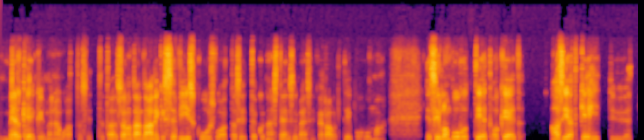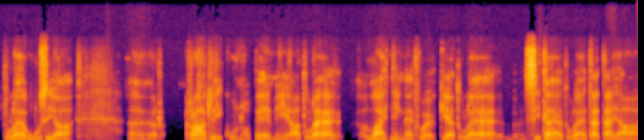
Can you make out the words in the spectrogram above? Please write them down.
melkein kymmenen vuotta sitten, tai sanotaan että ainakin se 5-6 vuotta sitten, kun näistä ensimmäisen kerran alettiin puhumaan. Ja silloin puhuttiin, että okei, että asiat kehittyy, että tulee uusia, rahat liikkuu nopeammin ja tulee Lightning Networkia, tulee sitä ja tulee tätä ja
